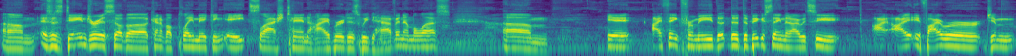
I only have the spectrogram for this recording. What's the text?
Um, is as dangerous of a kind of a playmaking eight slash ten hybrid as we have in MLS. Um, it, I think for me, the, the, the biggest thing that I would see, I, I if I were Jim,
